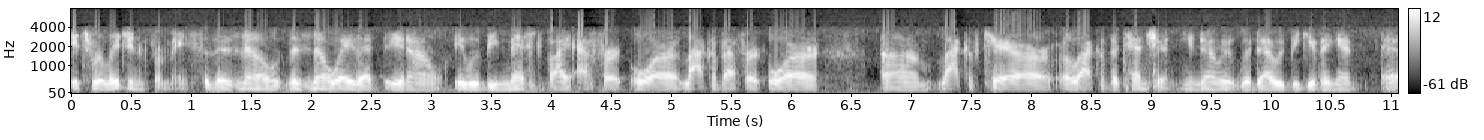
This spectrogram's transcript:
it's religion for me. So there's no, there's no way that you know it would be missed by effort or lack of effort or um, lack of care or lack of attention. You know, it would, I would be giving it uh,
